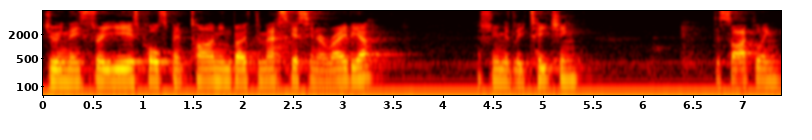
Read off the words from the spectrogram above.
During these three years, Paul spent time in both Damascus in Arabia, assumedly teaching, discipling,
